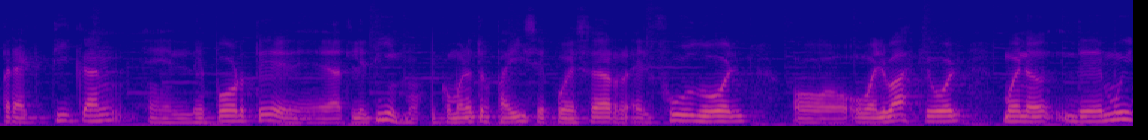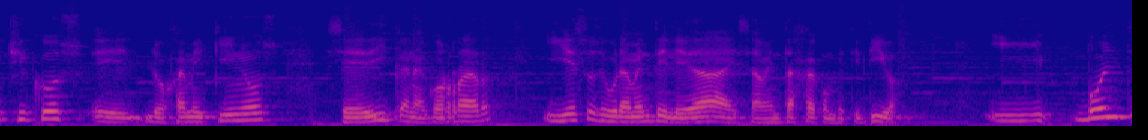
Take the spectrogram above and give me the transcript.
practican el deporte de atletismo, como en otros países puede ser el fútbol o, el básquetbol. Bueno, de muy chicos los jamaiquinos se dedican a correr y eso seguramente le da esa ventaja competitiva. Y Bolt,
